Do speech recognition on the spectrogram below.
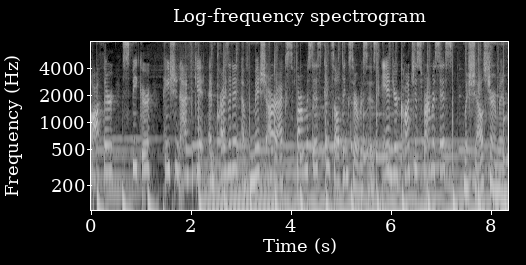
author, speaker, patient advocate, and president of MishRx Pharmacist Consulting Services, and your conscious pharmacist, Michelle Sherman.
